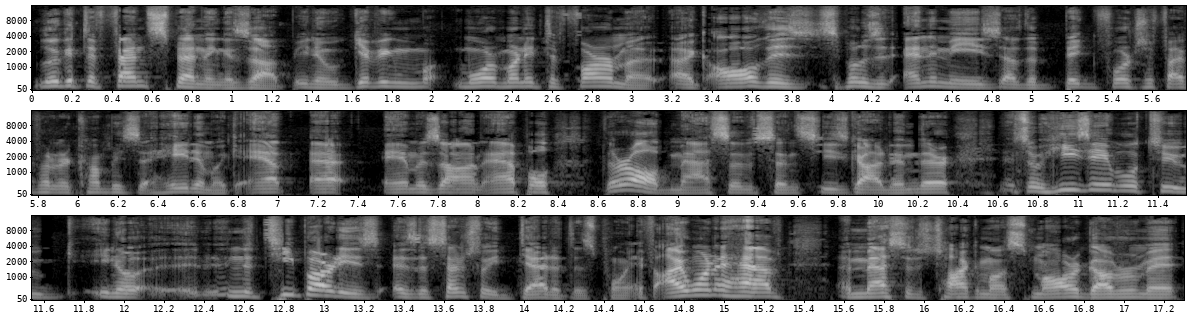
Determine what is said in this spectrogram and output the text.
Look at defense spending is up. You know, giving m- more money to pharma. Like all these supposed enemies of the big Fortune 500 companies that hate him, like A- Amazon, Apple, they're all massive since he's gotten in there. And so he's able to, you know, and the Tea Party is, is essentially dead at this point. If I want to have a message talking about smaller government,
